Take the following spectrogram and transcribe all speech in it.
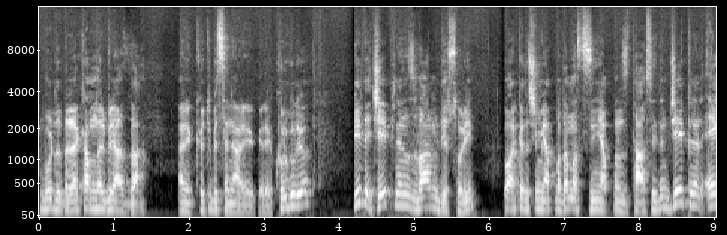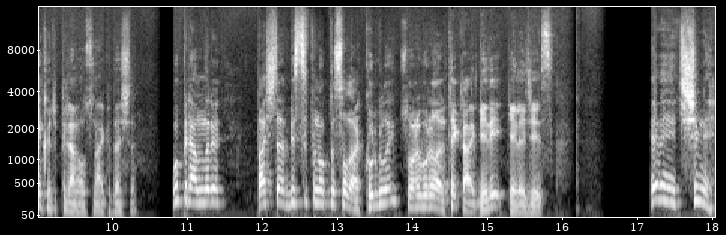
Burada da rakamları biraz daha hani kötü bir senaryoya göre kurguluyor. Bir de C planınız var mı diye sorayım. Bu arkadaşım yapmadı ama sizin yapmanızı tavsiye ederim. C planı en kötü plan olsun arkadaşlar. Bu planları başta bir sıfır noktası olarak kurgulayın. Sonra buralara tekrar geri geleceğiz. Evet şimdi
